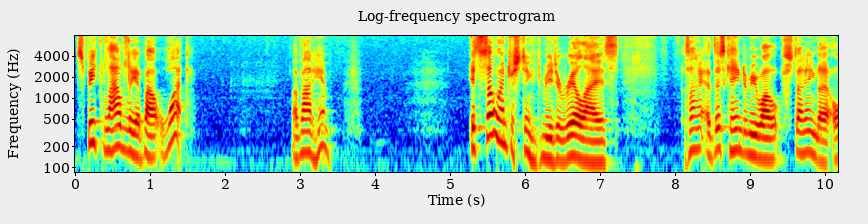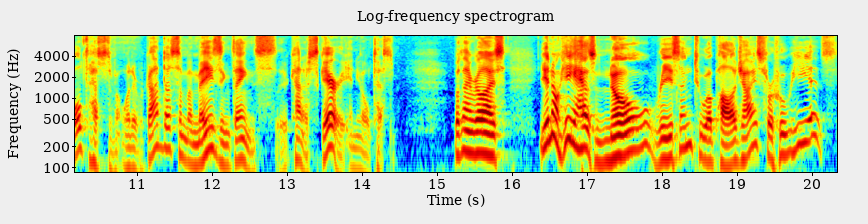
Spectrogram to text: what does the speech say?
Speak loudly about what? About him. It's so interesting to me to realize this came to me while studying the Old Testament, whatever. God does some amazing things. They're kind of scary in the Old Testament. But then I realized, you know, he has no reason to apologize for who he is.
